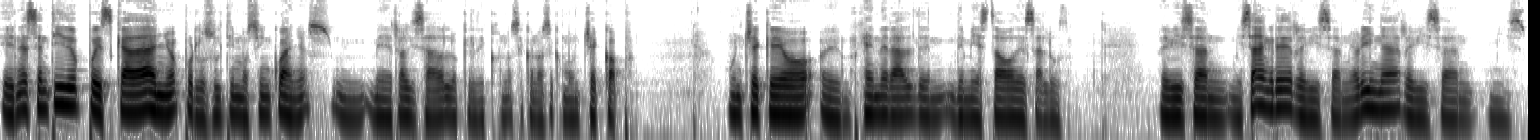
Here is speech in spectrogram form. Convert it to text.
En ese sentido, pues cada año, por los últimos cinco años, mm, me he realizado lo que se conoce como un check-up, un chequeo eh, general de, de, mi estado de salud. Revisan mi sangre, revisan mi orina, revisan mis,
